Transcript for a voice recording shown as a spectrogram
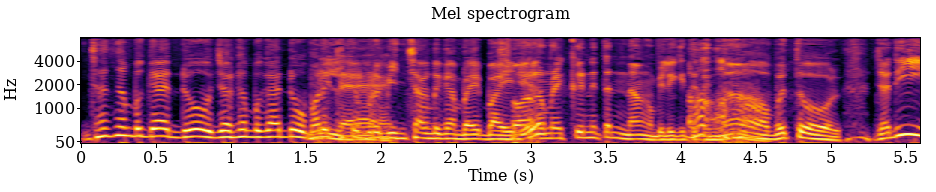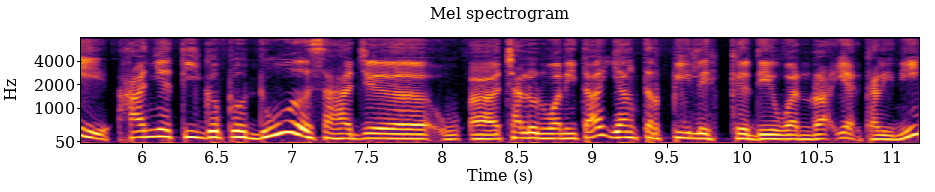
jangan bergaduh jangan bergaduh mari Relax. kita berbincang dengan dengan baik-baik Suara ya. mereka ni tenang bila kita dengar. Ah, betul. Jadi hanya 32 sahaja uh, calon wanita yang terpilih ke Dewan Rakyat kali ini.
